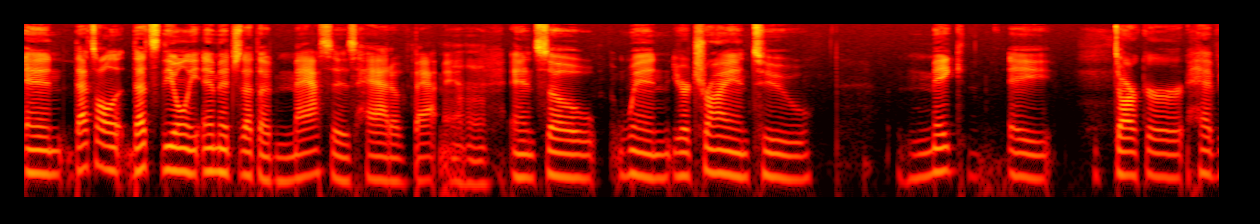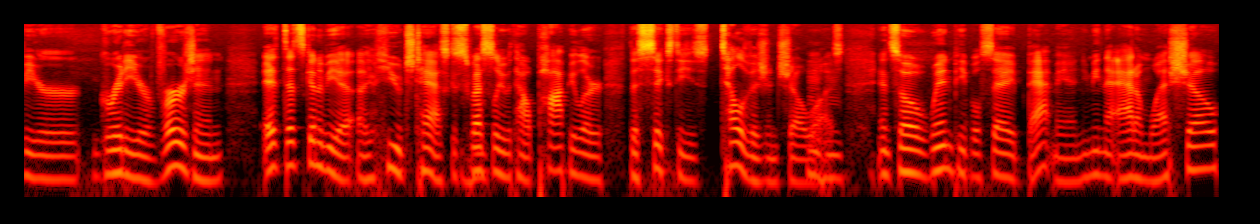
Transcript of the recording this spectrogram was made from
and that's all. That's the only image that the masses had of Batman. And so when you're trying to make a darker, heavier, grittier version, it that's going to be a, a huge task, mm-hmm. especially with how popular the '60s television show mm-hmm. was. And so when people say Batman, you mean the Adam West show?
